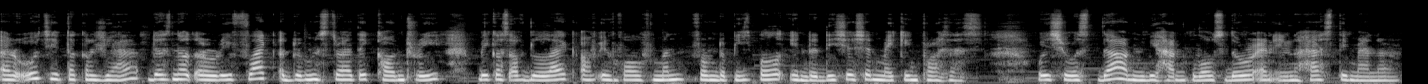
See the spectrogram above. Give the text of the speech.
RUU Cipta Kerja does not reflect a democratic country because of the lack of involvement from the people in the decision-making process, which was done behind closed door and in a hasty manner.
